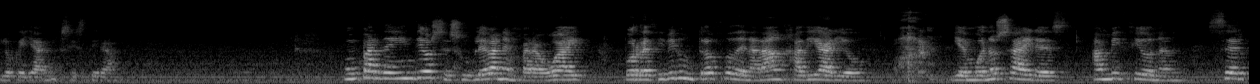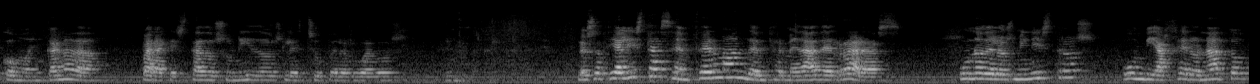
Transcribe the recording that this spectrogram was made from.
lo que ya no existirá. Un par de indios se sublevan en Paraguay por recibir un trozo de naranja diario y en Buenos Aires ambicionan ser como en Canadá para que Estados Unidos les chupe los huevos. Los socialistas se enferman de enfermedades raras. Uno de los ministros un viajero nato,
